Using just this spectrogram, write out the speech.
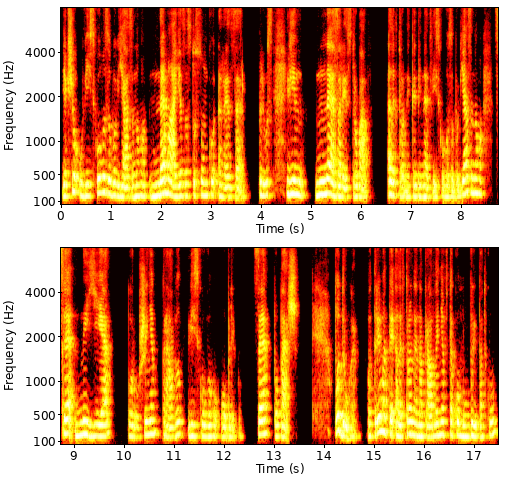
якщо у військовозобов'язаного немає застосунку резерв плюс він не зареєстрував електронний кабінет військовозобов'язаного, це не є порушенням правил військового обліку. Це по-перше. По-друге, отримати електронне направлення в такому випадку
